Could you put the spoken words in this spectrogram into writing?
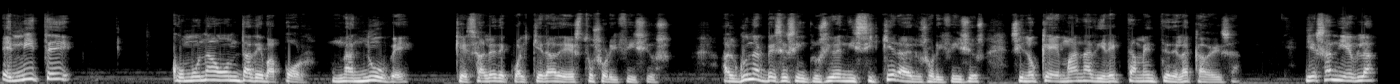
emite como una onda de vapor, una nube que sale de cualquiera de estos orificios. Algunas veces inclusive ni siquiera de los orificios, sino que emana directamente de la cabeza. Y esa niebla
